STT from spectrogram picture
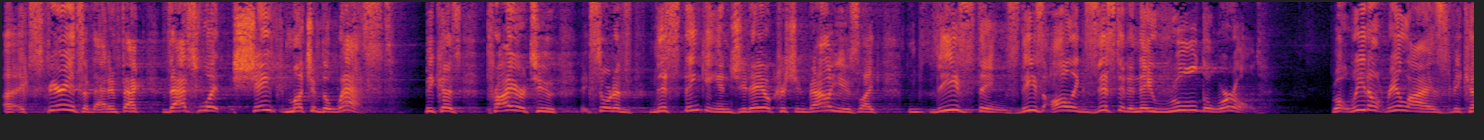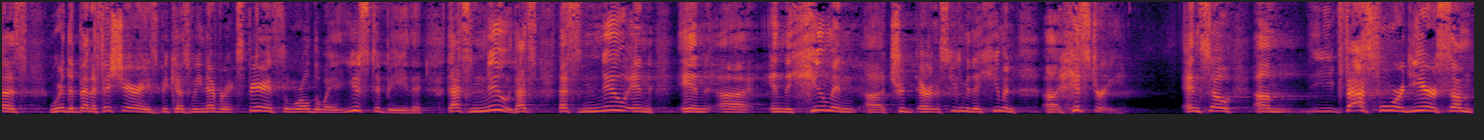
uh, experience of that. In fact, that's what shaped much of the West. Because prior to sort of this thinking in Judeo Christian values, like these things, these all existed and they ruled the world. What we don't realize because we're the beneficiaries because we never experienced the world the way it used to be. That that's new. That's that's new in in uh, in the human uh, tra- or excuse me the human uh, history. And so, um, fast forward years, some,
